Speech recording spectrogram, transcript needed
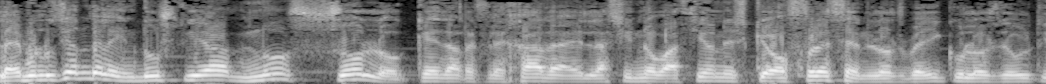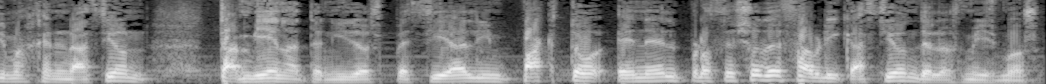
La evolución de la industria no solo queda reflejada en las innovaciones que ofrecen los vehículos de última generación, también ha tenido especial impacto en el proceso de fabricación de los mismos.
